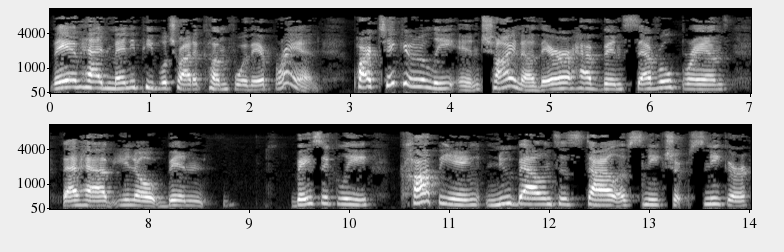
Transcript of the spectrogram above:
they have had many people try to come for their brand, particularly in China. There have been several brands that have, you know, been basically copying New Balance's style of sneaker, sneaker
